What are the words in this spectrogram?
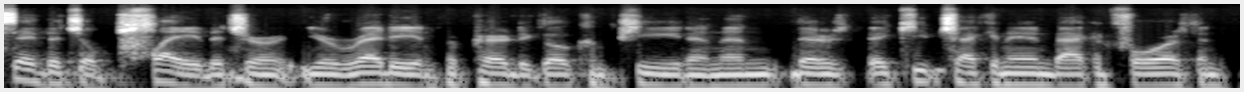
say that you'll play that you're you're ready and prepared to go compete. And then there's they keep checking in back and forth. And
